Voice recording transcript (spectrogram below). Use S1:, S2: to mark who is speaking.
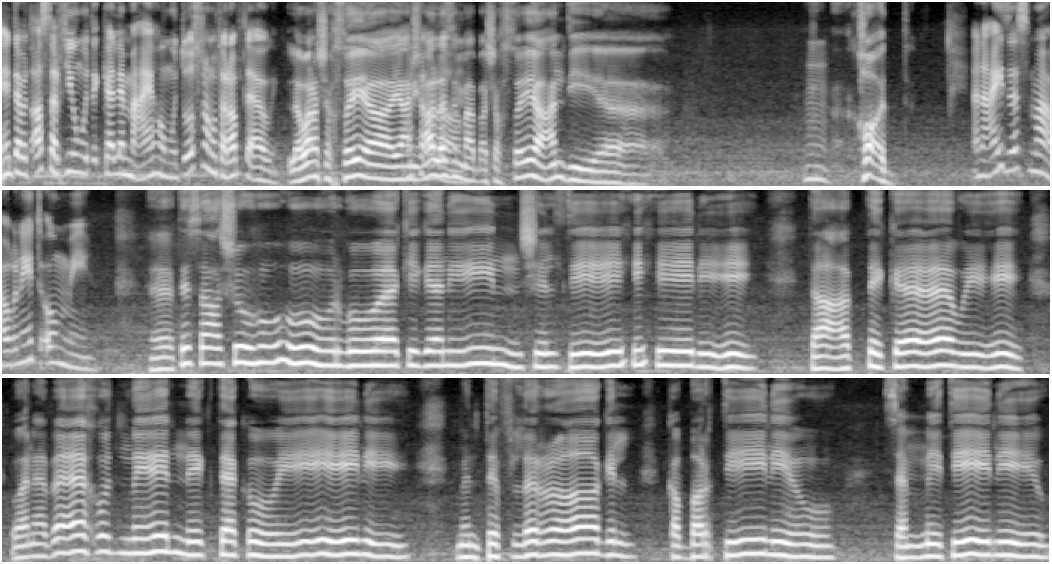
S1: انت بتأثر فيهم وتتكلم معاهم وانتوا اسره مترابطة قوي
S2: لو أنا شخصية يعني
S1: آه.
S2: لازم أبقى شخصية عندي آه. قائد
S1: أنا عايزه أسمع أغنية أمي
S2: آه، تسع شهور جواكي جنين شلتيني تعبتك اوي وأنا باخد منك تكويني من طفل الراجل كبرتيني وسميتيني و...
